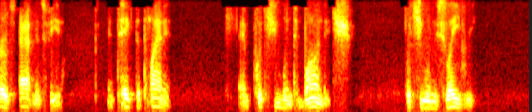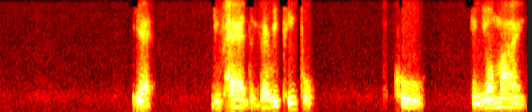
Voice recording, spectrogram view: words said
Earth's atmosphere and take the planet and put you into bondage, put you into slavery. Yet you've had the very people who, in your mind,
